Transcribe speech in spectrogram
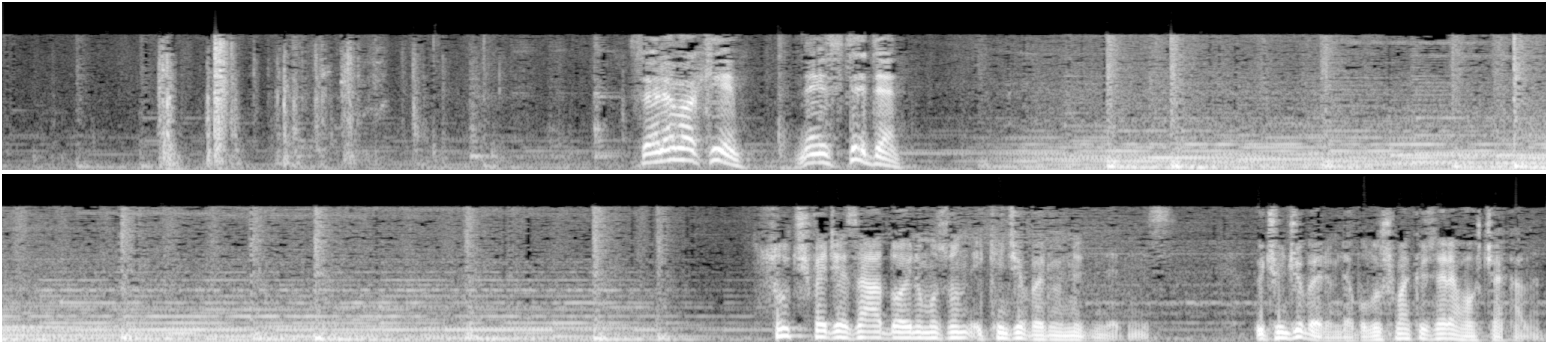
Söyle bakayım. Ne istedin? Suç ve Ceza doyunumuzun ikinci bölümünü dinlediniz. Üçüncü bölümde buluşmak üzere hoşçakalın.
